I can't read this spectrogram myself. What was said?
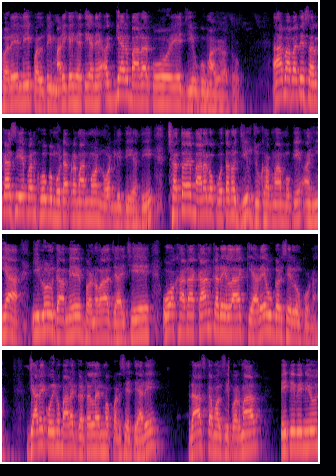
ભરેલી પલટી મારી ગઈ હતી અને અગિયાર બાળકોએ જીવ ગુમાવ્યો હતો. આ બાબતે સરકારશ્રીએ પણ ખૂબ મોટા પ્રમાણમાં નોંધ લીધી હતી. છતાંય બાળકો પોતાનો જીવ જોખમમાં મૂકી અહીંયા ઇલોલ ગામે ભણવા જાય છે. ઓખાડા કાન કરેલા ક્યારે ઉગડશે લોકોના? જ્યારે કોઈનું બાળક ગટર લાઈનમાં પડશે ત્યારે? Raj Kamalsinh Parmar, PTV news,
